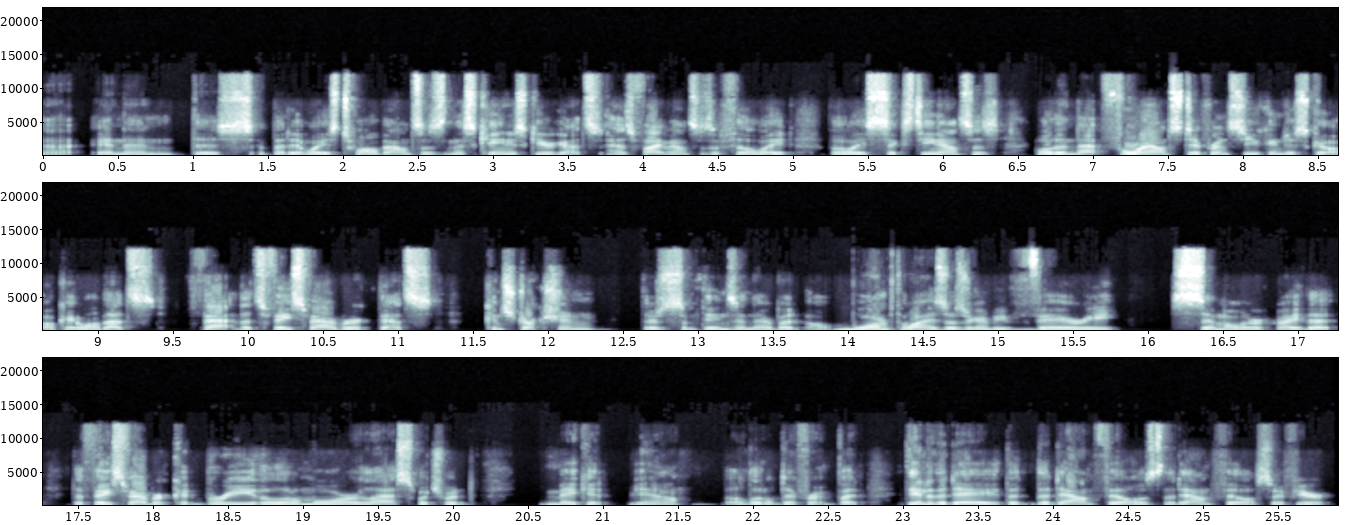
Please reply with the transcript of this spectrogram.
Uh, and then this, but it weighs 12 ounces, and this Canis gear got has five ounces of fill weight, but weighs 16 ounces. Well, then that four ounce difference, you can just go, okay, well, that's fat, that's face fabric, that's construction. There's some things in there, but warmth wise, those are going to be very similar, right? That the face fabric could breathe a little more or less, which would make it, you know, a little different. But at the end of the day, the the downfill is the downfill. So if you're,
